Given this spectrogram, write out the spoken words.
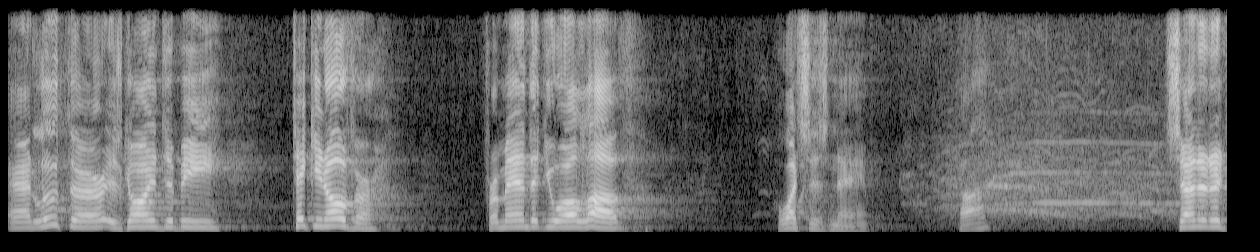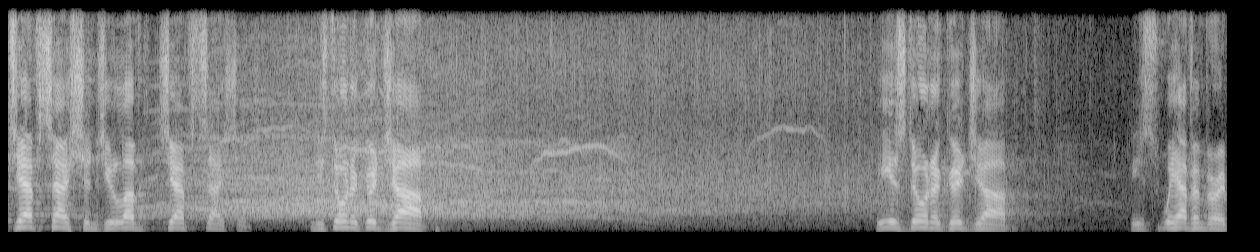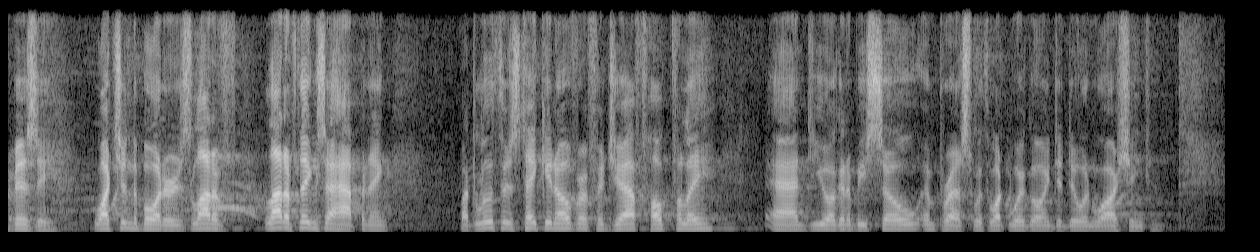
And Luther is going to be taking over for a man that you all love. What's his name? Huh? Senator Jeff Sessions. You love Jeff Sessions. He's doing a good job. He is doing a good job. He's, we have him very busy watching the borders. A lot of, a lot of things are happening. But Luther's taking over for Jeff, hopefully, and you are going to be so impressed with what we're going to do in Washington.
